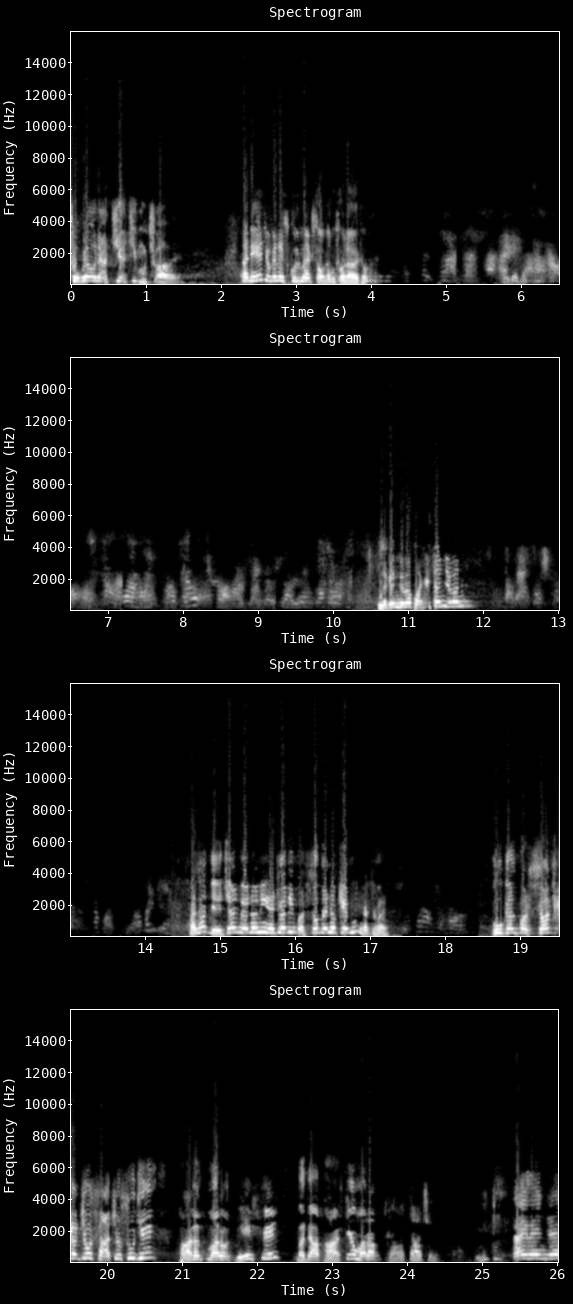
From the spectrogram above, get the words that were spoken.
છોકરાઓને આછી આછી મૂછો આવે. અને એ જ વખતે સ્કૂલમાં એક સોગન છોડાવે ખબર? લગ્ન કરવા પાકિસ્તાન જવાનું? અલા, બે ચાર બહેનોની હચવાથી બસો બહેનો કેમ નહીં હચવાય ગૂગલ પર સર્ચ કરજો, સાચું શું છે? ભારત મારો દેશ છે, બધા ભારતીયો મારા ભ્રાતા છે. નહીં બેન છે.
